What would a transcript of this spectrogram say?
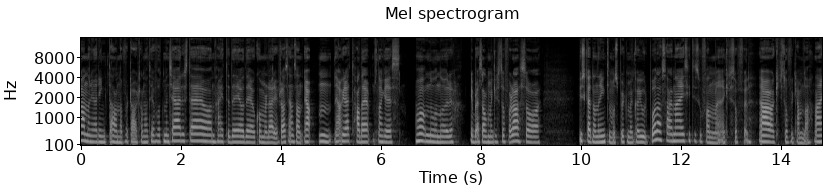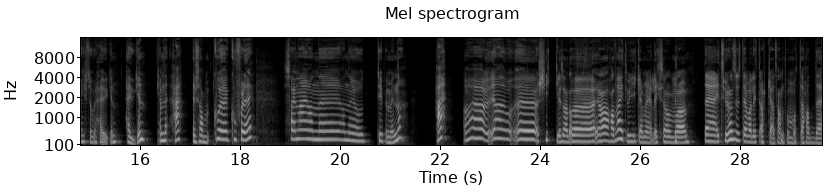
da, når jeg ringte han og fortalte han at jeg har fått min kjæreste, og han heter det og det og kommer derifra, så er han sånn ja, mm, ja greit, ha det, snakkes. Og nå når jeg ble sammen med Kristoffer, da, så husker jeg at han ringte meg og spurte meg hva jeg gjorde på. Da sa jeg nei, jeg sitter i sofaen med Kristoffer. Ja, Kristoffer hvem da? Nei, Kristoffer Haugen. Haugen? Hvem det? Hæ? Er du sammen? Hvorfor det? Så sa jeg nei, han, eh, han, er jo typen min, da. Hæ? Å ja, øh, skikkelig sånn øh, Ja, han veit jo ikke hvem jeg er, liksom. Og det, jeg tror han syntes det var litt artig at han på en måte hadde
